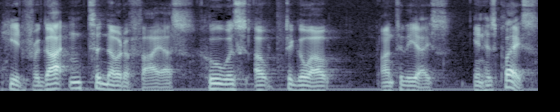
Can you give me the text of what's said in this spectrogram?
he had forgotten to notify us who was out to go out onto the ice in his place.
